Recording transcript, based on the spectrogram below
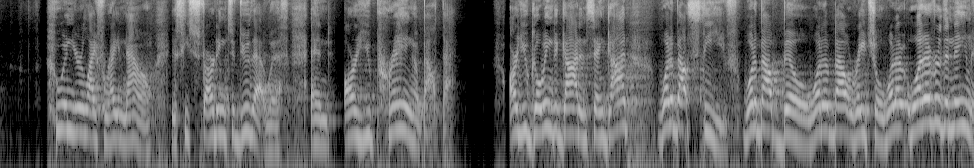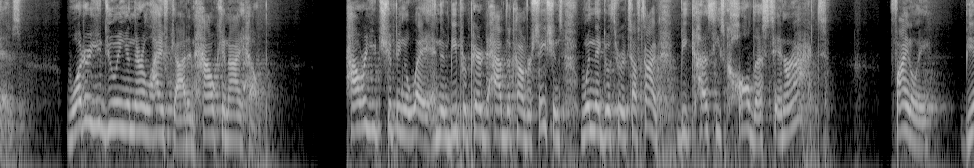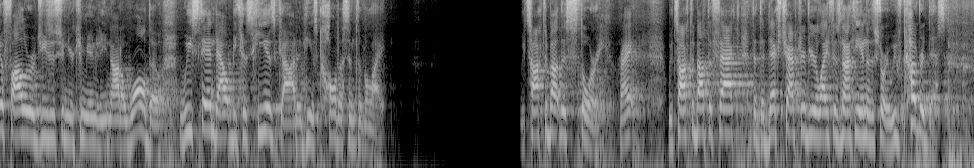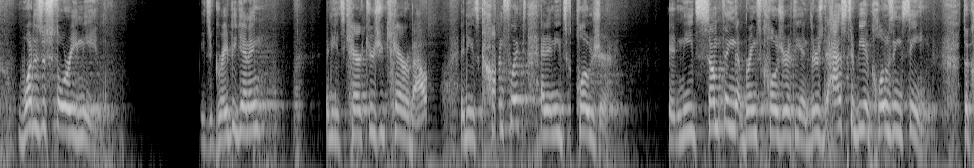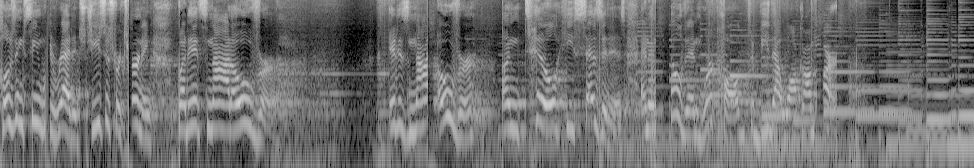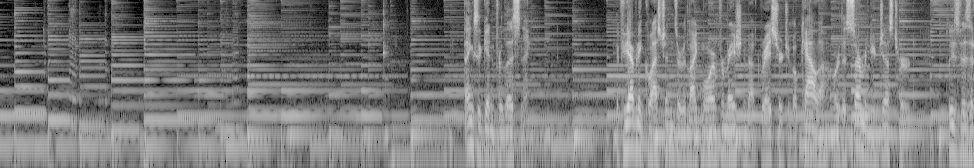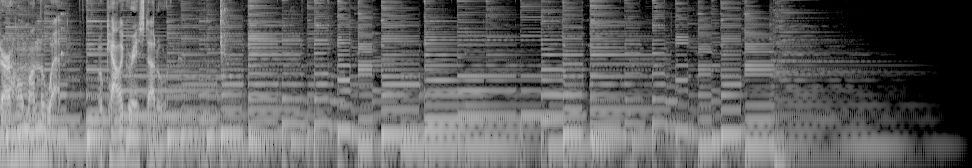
Who in your life right now is he starting to do that with? And are you praying about that? Are you going to God and saying, God, what about Steve? What about Bill? What about Rachel? Whatever, whatever the name is. What are you doing in their life, God, and how can I help? How are you chipping away? And then be prepared to have the conversations when they go through a tough time because He's called us to interact. Finally, be a follower of Jesus in your community, not a Waldo. We stand out because He is God and He has called us into the light. We talked about this story, right? We talked about the fact that the next chapter of your life is not the end of the story. We've covered this. What does a story need? It needs a great beginning, it needs characters you care about, it needs conflict, and it needs closure. It needs something that brings closure at the end. There has to be a closing scene. The closing scene we read, it's Jesus returning, but it's not over. It is not over until he says it is. And until then, we're called to be that walk on part. Thanks again for listening. If you have any questions or would like more information about Grace Church of Ocala or the sermon you just heard, please visit our home on the web, ocalagrace.org.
